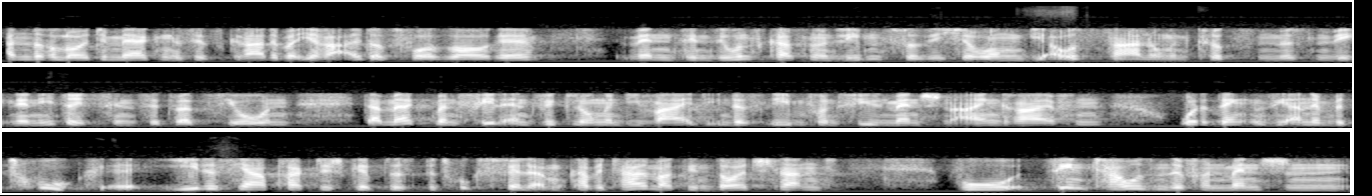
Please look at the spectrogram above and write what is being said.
andere Leute merken es jetzt gerade bei ihrer Altersvorsorge, wenn Pensionskassen und Lebensversicherungen die Auszahlungen kürzen müssen wegen der Niedrigzinssituation, da merkt man Fehlentwicklungen, die weit in das Leben von vielen Menschen eingreifen. Oder denken Sie an den Betrug. Äh, jedes Jahr praktisch gibt es Betrugsfälle am Kapitalmarkt in Deutschland, wo Zehntausende von Menschen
